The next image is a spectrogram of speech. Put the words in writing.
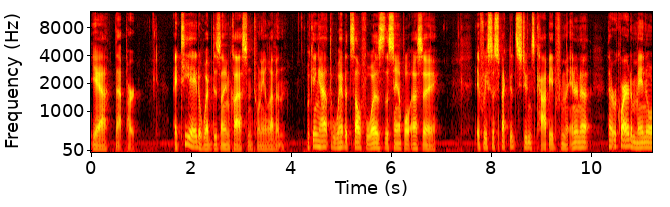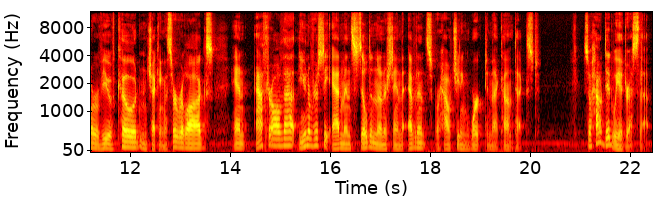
Yeah, that part. I TA'd a web design class in 2011. Looking at the web itself was the sample essay. If we suspected students copied from the internet, that required a manual review of code and checking the server logs. And after all of that, the university admin still didn't understand the evidence or how cheating worked in that context. So how did we address that?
